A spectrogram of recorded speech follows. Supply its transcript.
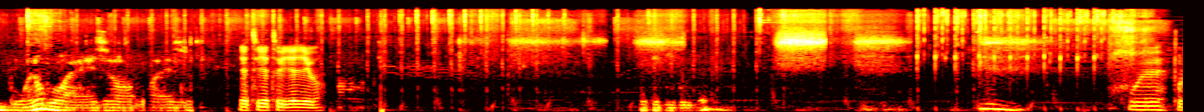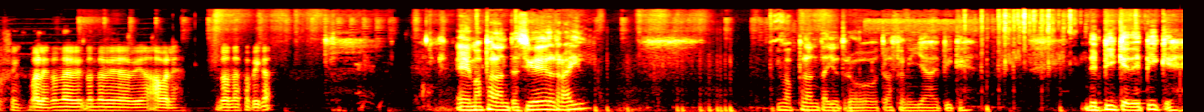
Bueno, pues, oh, pues, Ya estoy, ya estoy, ya llego. ¿qué te digo yo? Uy, por fin. Vale, ¿dónde, dónde había? Ah, vale. ¿Dónde es para picar? Eh, más para adelante, sigue el rail. Y más para adelante hay otro, otra zonilla de pique. De pique, de pique.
